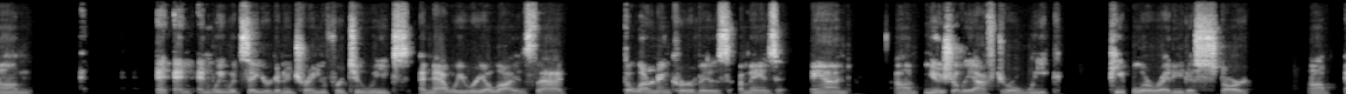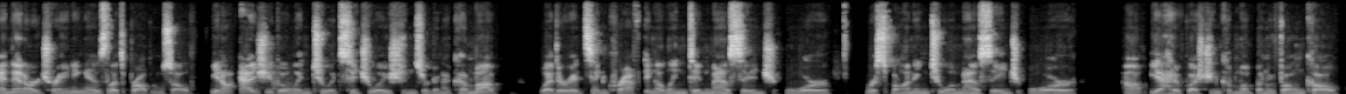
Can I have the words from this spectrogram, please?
Um, and, and, and we would say you're going to train for two weeks. And now we realize that the learning curve is amazing. And um, usually after a week, people are ready to start. Um, and then our training is let's problem solve. You know, as you go into it, situations are going to come up, whether it's in crafting a LinkedIn message or responding to a message or uh, you had a question come up on a phone call.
